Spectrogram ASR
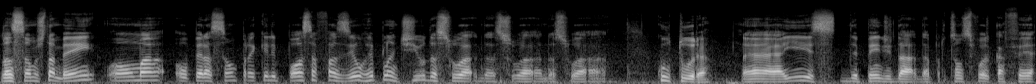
lançamos também uma operação para que ele possa fazer o replantio da sua, da sua, da sua cultura. Né? Aí depende da, da, produção, se for café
